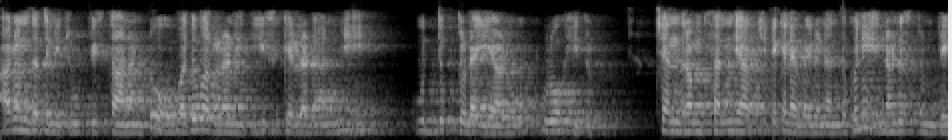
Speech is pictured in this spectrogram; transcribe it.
అరుంధతిని చూపిస్తానంటూ వధువరులని తీసుకెళ్ళడాన్ని ఉద్యుక్తుడయ్యాడు పురోహితుడు. చంద్రం సంధ్య చిటికన వేలినందుకుని నడుస్తుంటే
